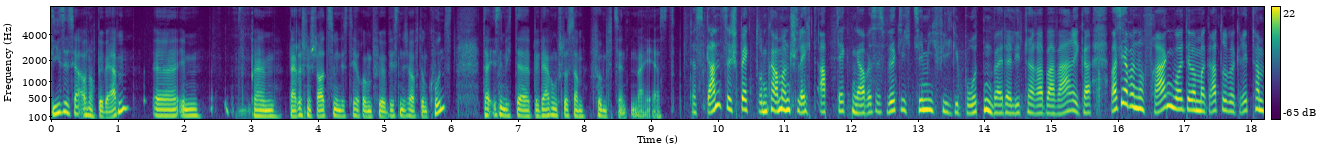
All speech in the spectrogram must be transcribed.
dieses Jahr auch noch bewerben äh, im beim Bayerischen Staatsministerium für Wissenschaft und Kunst. Da ist nämlich der Bewerbungsschluss am 15. Mai erst. Das ganze Spektrum kann man schlecht abdecken, aber es ist wirklich ziemlich viel geboten bei der Litera Bavarica. Was ich aber noch fragen wollte, weil wir gerade darüber geredet haben,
